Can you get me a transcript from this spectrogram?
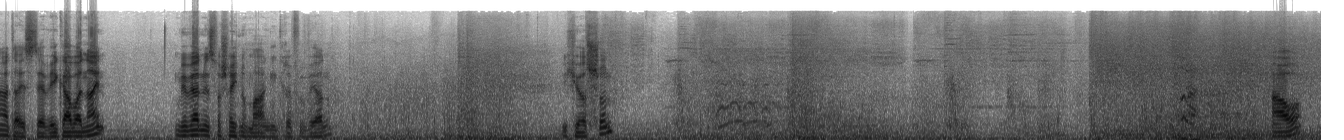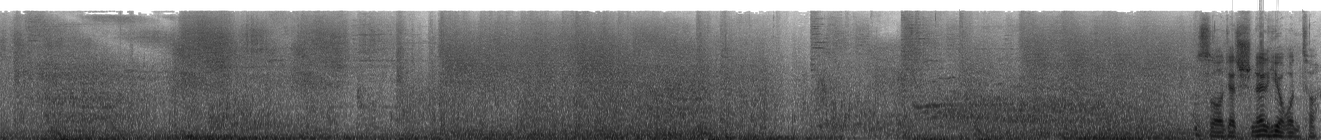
Ah, da ist der Weg. Aber nein. Wir werden jetzt wahrscheinlich nochmal angegriffen werden. Ich höre es schon. Au. So, jetzt schnell hier runter.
